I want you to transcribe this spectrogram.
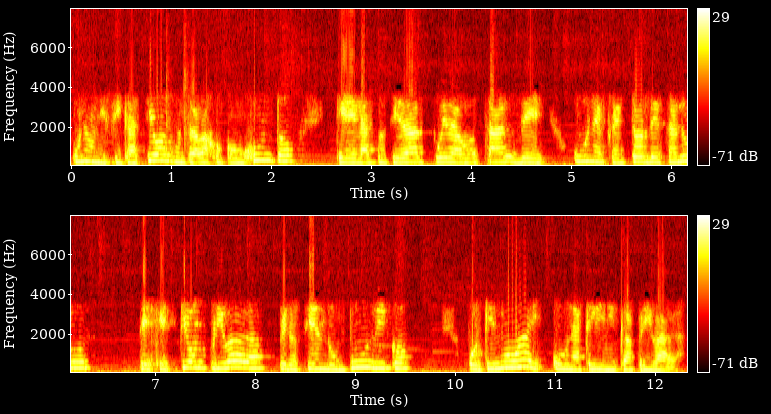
una unificación, un trabajo conjunto, que la sociedad pueda gozar de un efector de salud, de gestión privada, pero siendo un público, porque no hay una clínica privada.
